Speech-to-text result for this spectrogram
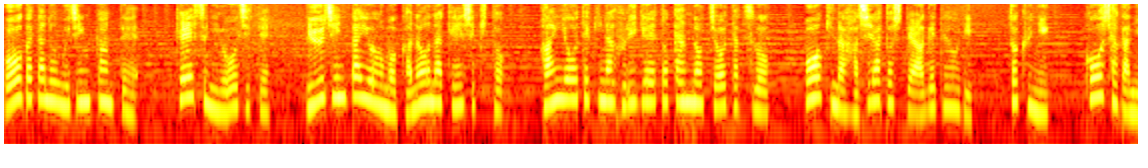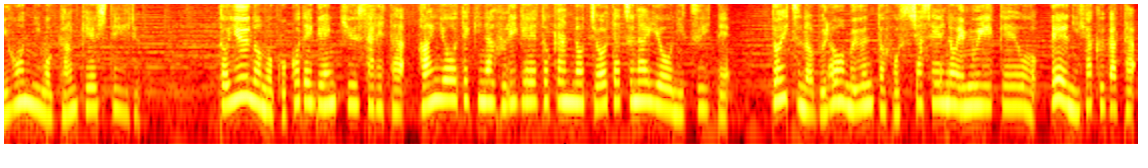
大型の無人艦艇、ケースに応じて、有人対応も可能な形式と、汎用的なフリゲート艦の調達を大きな柱として挙げており、特に後者が日本にも関係している。というのもここで言及された汎用的なフリゲート艦の調達内容について、ドイツのブロームウントフォス社製の MEKO A200 型、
